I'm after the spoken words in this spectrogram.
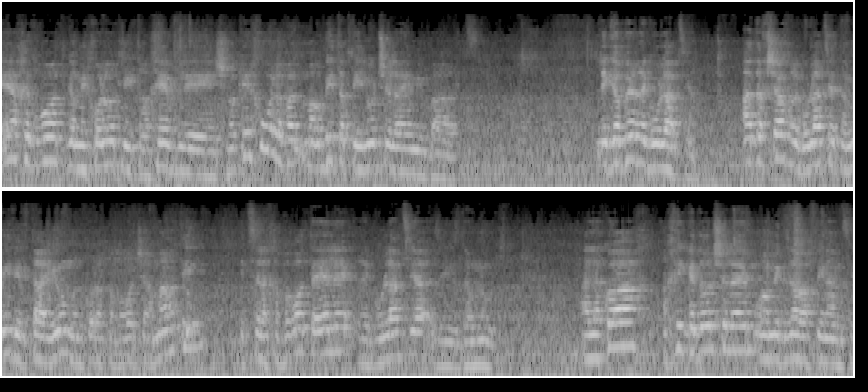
החברות גם יכולות להתרחב לשווקי חו"ל, אבל מרבית הפעילות שלהן היא בארץ. לגבי רגולציה, עד עכשיו רגולציה תמיד היוותה איום על כל החברות שאמרתי. אצל החברות האלה רגולציה זה הזדמנות. הלקוח הכי גדול שלהם הוא המגזר הפיננסי.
